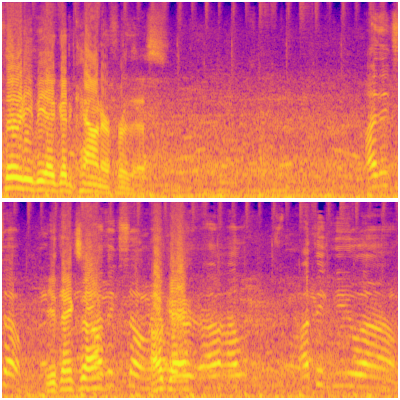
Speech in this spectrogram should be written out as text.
30 be a good counter for this? I think so. You think so? I think so. Man. Okay. We're, uh, I, I think you um,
